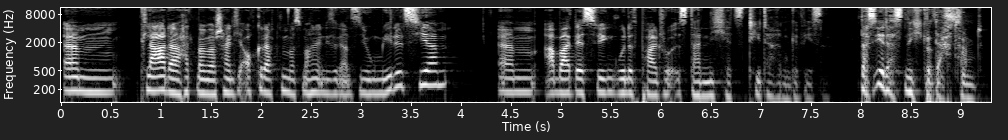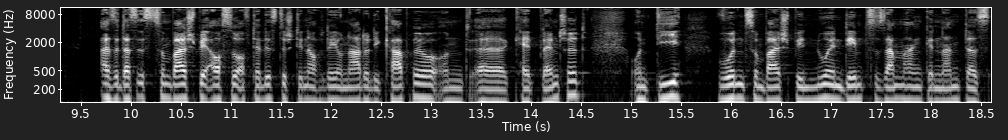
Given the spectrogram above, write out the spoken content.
Ähm, klar, da hat man wahrscheinlich auch gedacht, hm, was machen denn diese ganzen jungen Mädels hier? Ähm, aber deswegen, Gwyneth Paltrow ist da nicht jetzt Täterin gewesen. Dass ihr das nicht Das gedacht habt. Also das ist zum Beispiel auch so, auf der Liste stehen auch Leonardo DiCaprio und äh, Kate Blanchett. Und die wurden zum Beispiel nur in dem Zusammenhang genannt, dass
